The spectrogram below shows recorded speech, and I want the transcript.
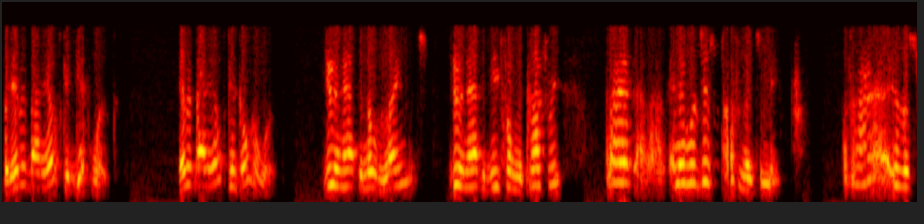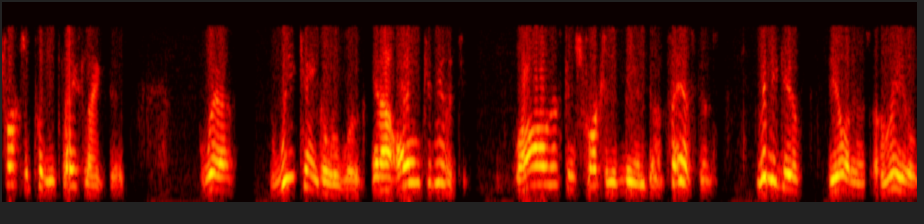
But everybody else could get work. Everybody else could go to work. You didn't have to know the language. You didn't have to be from the country. And, I, and it was just puzzling to me. I said, how is a structure put in place like this where we can't go to work in our own community where all this construction is being done? For instance, let me give the audience a real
